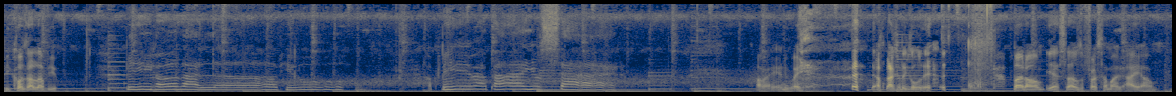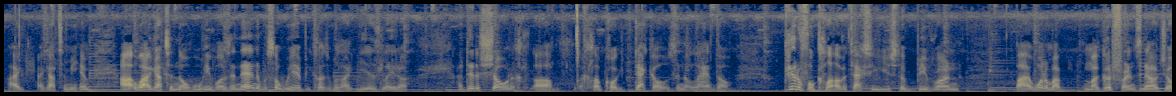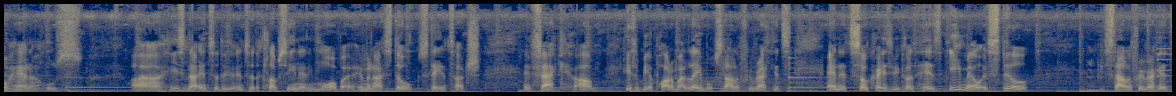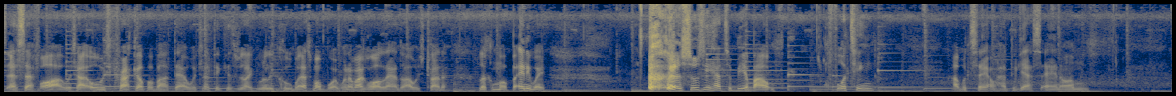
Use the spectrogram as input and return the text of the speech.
because I love you. Because I love you, I'll be right by your side. All right. Anyway. I'm not gonna go there. but um, yeah, so that was the first time I, I um I, I got to meet him. Uh, well, I got to know who he was, and then it was so weird because it was like years later. I did a show in a, um, a club called Decos in Orlando. Beautiful club. It's actually used to be run by one of my my good friends now, Joe Hanna, who's uh, he's not into the into the club scene anymore, but him and I still stay in touch. In fact, um, he used to be a part of my label, Styling Free Records. And it's so crazy because his email is still Styling Free Records, SFR, which I always crack up about that, which I think is like really cool. But that's my boy. Whenever I go to Orlando, I always try to look him up. But anyway, Susie had to be about 14, I would say, I'll have to guess. And um,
